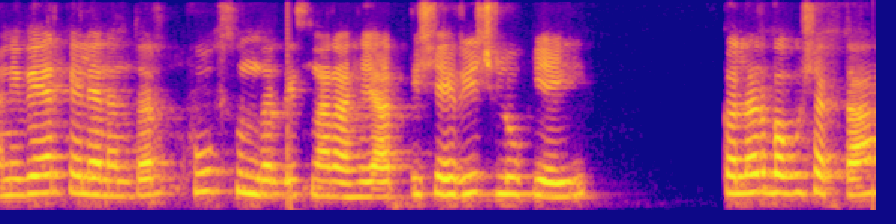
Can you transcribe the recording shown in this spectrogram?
आणि वेअर केल्यानंतर खूप सुंदर दिसणार आहे. अतिशय रिच लुक येईल. कलर बघू शकता.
